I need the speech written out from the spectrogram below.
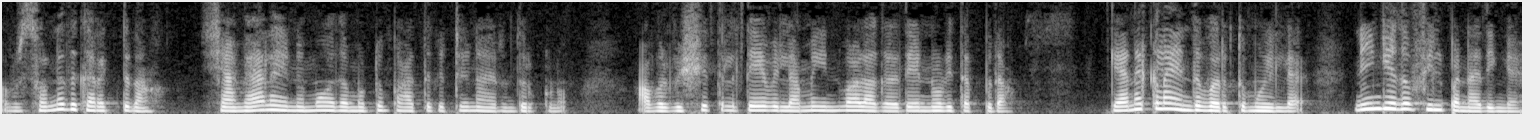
அவர் சொன்னது கரெக்டு தான். என் வேலை என்னமோ அதை மட்டும் பார்த்துக்கிட்டு நான் இருந்திருக்கணும். அவர் விஷயத்தில் தேவையில்லாமல் இன்வால்வ் ஆகிறது என்னோட தப்பு தான் எனக்கெல்லாம் எந்த வருத்தமும் இல்லை. நீங்கள் எதுவும் ஃபீல் பண்ணாதீங்க.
